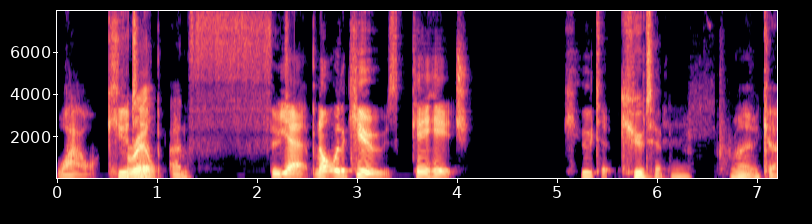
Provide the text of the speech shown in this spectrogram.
Wow. Q-tip and Thutip. Yeah, not with the Q's. K-H. Q-Tip. Q-tip. Right, okay.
